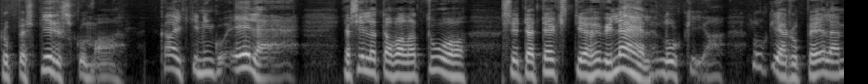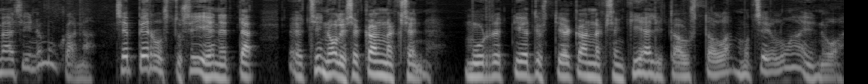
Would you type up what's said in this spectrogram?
rupesi kirskumaan. Kaikki niin kuin elää ja sillä tavalla tuo sitä tekstiä hyvin lähelle lukijaa. Lukija rupeaa elämään siinä mukana. Se perustui siihen, että, että siinä oli se kannaksen murre tietysti ja kannaksen kieli taustalla, mutta se ei ollut ainoa.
